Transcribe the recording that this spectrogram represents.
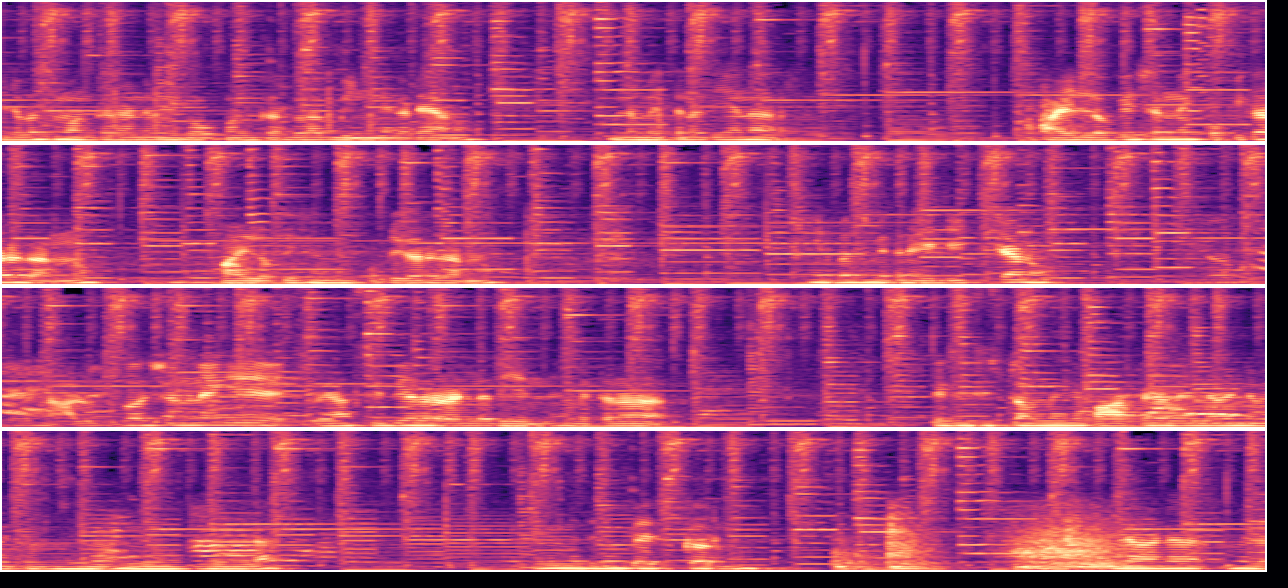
ඉට පස මං කරන්න මේ ඕපන් කරලා බින්න එකට යනවා. මෙන්න මෙතන තියෙන ෆයිල් ලොකේෂන් කොපි කරගන්න ෆයිල් ලොකේෂන් කොපි කරගන්න එපස් මෙතන එඩිට් යනෝ අලුත් වර්ෂන්ගේ වෙනස් විදියට වැඩල තියන්න. මෙතන එක සිිස්ටම් එක පාට වෙන්න වෙන්න මෙතල මෙතින පෙස් කරන ඊට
